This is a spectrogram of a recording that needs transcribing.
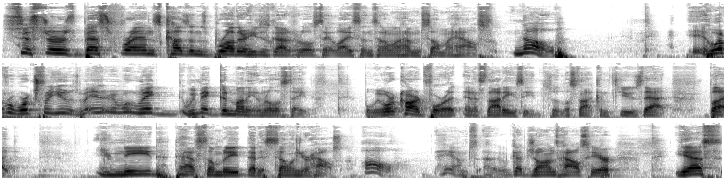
sister's best friend's cousin's brother. He just got his real estate license, and I'm gonna have him sell my house. No. Whoever works for you, we make we make good money in real estate, but we work hard for it, and it's not easy. So let's not confuse that. But you need to have somebody that is selling your house. Oh, hey, I'm, I've got John's house here. Yes,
